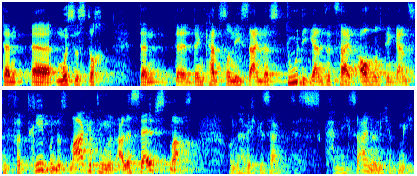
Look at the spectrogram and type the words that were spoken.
dann äh, muss es doch, dann, dann, dann kann es doch nicht sein, dass du die ganze Zeit auch noch den ganzen Vertrieb und das Marketing und alles selbst machst. Und dann habe ich gesagt, das kann nicht sein. Und ich habe mich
